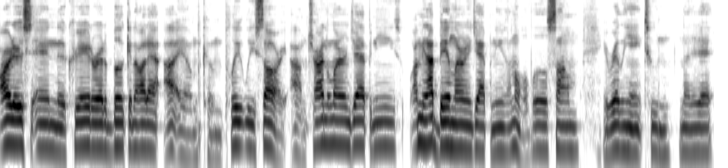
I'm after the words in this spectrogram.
artist and the creator of the book and all that, I am completely sorry. I'm trying to learn Japanese. I mean, I've been learning Japanese. I know a little something. It really ain't too none of that.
